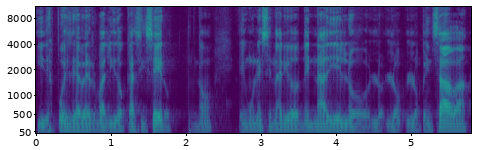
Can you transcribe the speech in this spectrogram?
y después de haber valido casi cero, ¿no? En un escenario donde nadie lo, lo, lo pensaba,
